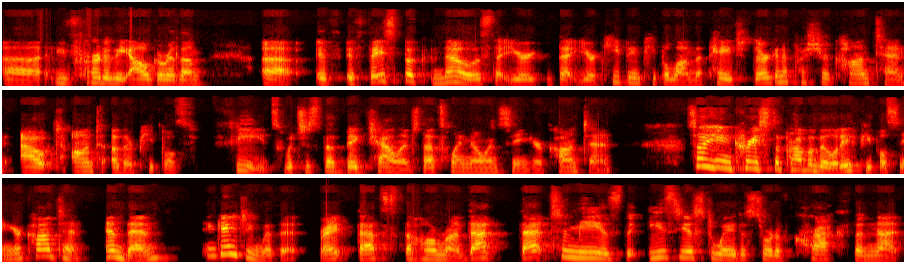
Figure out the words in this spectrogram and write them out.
uh, you've heard of the algorithm. Uh, if, if Facebook knows that you're that you're keeping people on the page, they're going to push your content out onto other people's feeds, which is the big challenge. That's why no one's seeing your content. So you increase the probability of people seeing your content, and then engaging with it, right? That's the home run. That that to me is the easiest way to sort of crack the nut.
